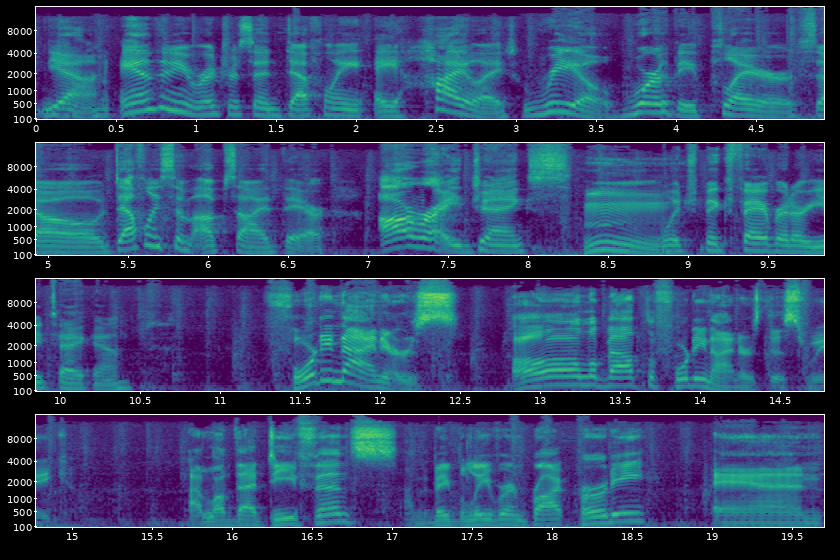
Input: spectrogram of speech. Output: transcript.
Yeah, Anthony Richardson, definitely a highlight, reel worthy player. So definitely some upside there. All right, Jenks. Hmm. Which big favorite are you taking? 49ers. All about the 49ers this week. I love that defense. I'm a big believer in Brock Purdy, and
